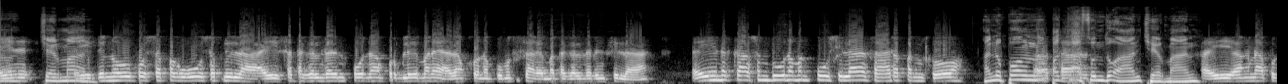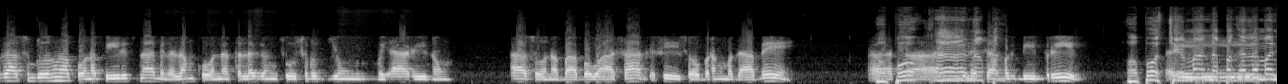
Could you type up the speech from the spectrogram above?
Ay, chairman? Eh, doon po sa pag-uusap nila, ay sa tagal na rin po ng problema na yan. Alam ko, nang pumunta sa akin, matagal na rin sila. Ay, nagkasundo naman po sila sa harapan ko. Ano po ang At, ah, napagkasunduan, chairman? Ay, ang napagkasundo nga po, napilit namin, alam ko na talagang susunod yung may-ari ng aso na babawasan kasi sobrang madami. At Opo, ah, ah, hindi na siya napag- mag-breed. Opo, chairman, Ay- napag-alaman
